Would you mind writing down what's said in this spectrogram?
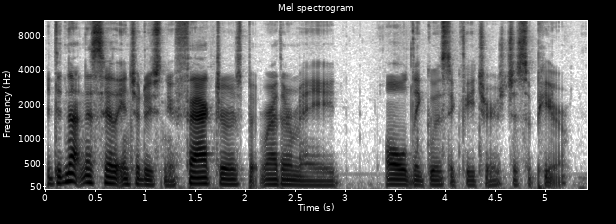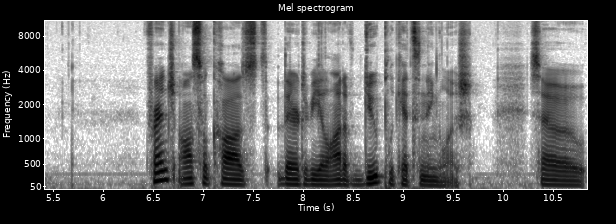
It did not necessarily introduce new factors, but rather made old linguistic features disappear. French also caused there to be a lot of duplicates in English. So,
